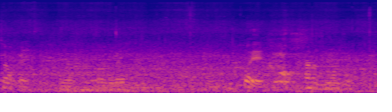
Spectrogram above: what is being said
45 45 كويس. خلاص موجود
